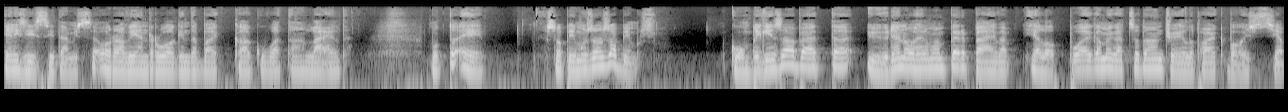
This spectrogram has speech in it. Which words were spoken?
Eli siis sitä, missä oravien ruokintapaikkaa kuvataan läheltä. Mutta ei, sopimus on sopimus. Kumpikin saa päättää yhden ohjelman per päivä ja loppuaika me katsotaan Trailer Park Boys ja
